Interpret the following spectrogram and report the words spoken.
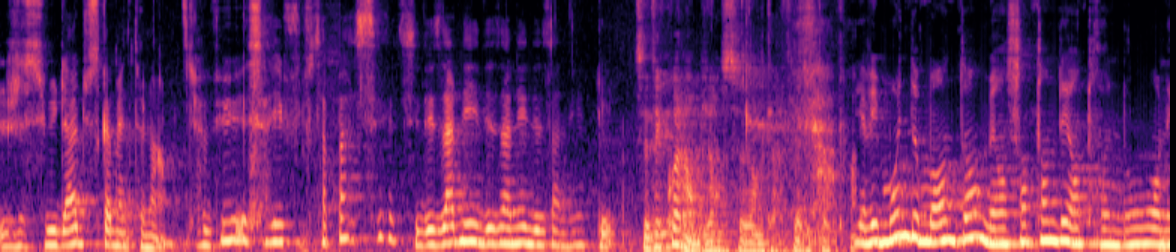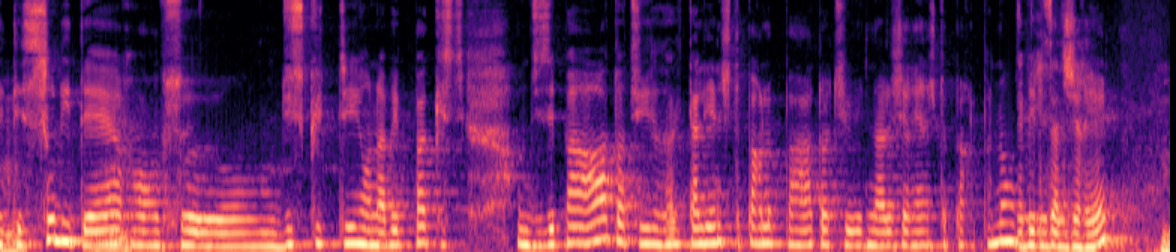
je suis là jusqu'à maintenant. Tu as vu, ça, passe. C'est des années, des années, des années. C'était quoi l'ambiance dans le quartier à l'époque Il y avait moins de monde, mais on s'entendait entre nous, on était solidaires, on, se, on discutait, on n'avait pas question. On ne disait pas, ah, toi tu es italienne, je te parle pas, toi tu es une algérienne, je te parle pas. Non. Il y avait les Algériens, il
